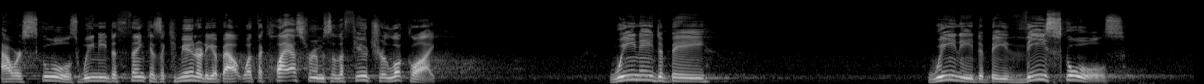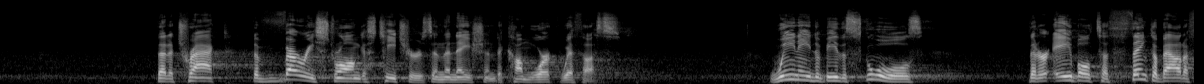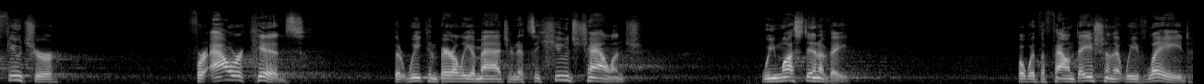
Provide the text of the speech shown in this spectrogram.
our schools. We need to think as a community about what the classrooms of the future look like. We need to be we need to be the schools that attract the very strongest teachers in the nation to come work with us. We need to be the schools that are able to think about a future for our kids that we can barely imagine. It's a huge challenge. We must innovate. But with the foundation that we've laid,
